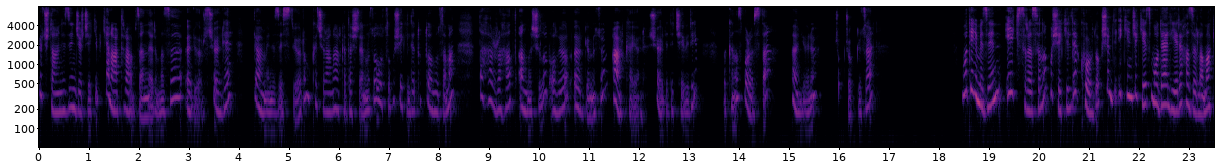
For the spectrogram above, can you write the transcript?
3 tane zincir çekip kenar trabzanlarımızı örüyoruz. Şöyle görmenizi istiyorum. Kaçıran arkadaşlarımız olursa bu şekilde tuttuğumuz zaman daha rahat anlaşılır oluyor örgümüzün arka yönü. Şöyle de çevireyim. Bakınız burası da ön yönü. Çok çok güzel. Modelimizin ilk sırasını bu şekilde kurduk. Şimdi ikinci kez model yeri hazırlamak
